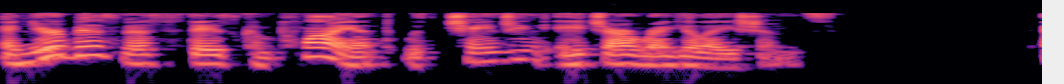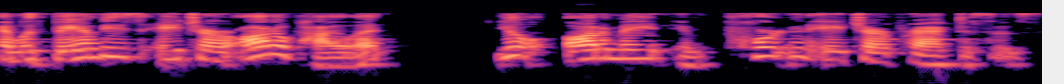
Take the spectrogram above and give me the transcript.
and your business stays compliant with changing HR regulations. And with Bambee's HR Autopilot, you'll automate important HR practices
